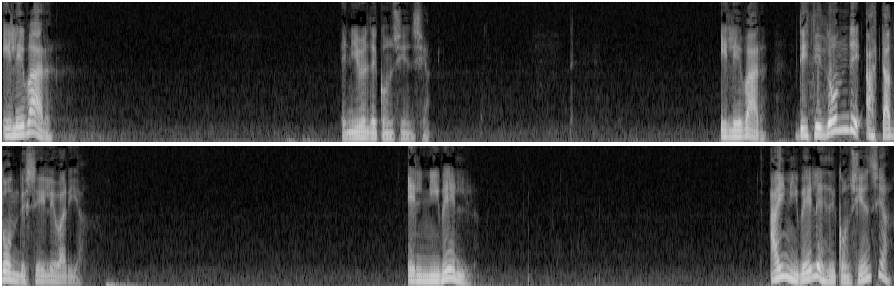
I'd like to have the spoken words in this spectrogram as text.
Elevar el nivel de conciencia. Elevar. ¿Desde dónde hasta dónde se elevaría? El nivel. ¿Hay niveles de conciencia?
